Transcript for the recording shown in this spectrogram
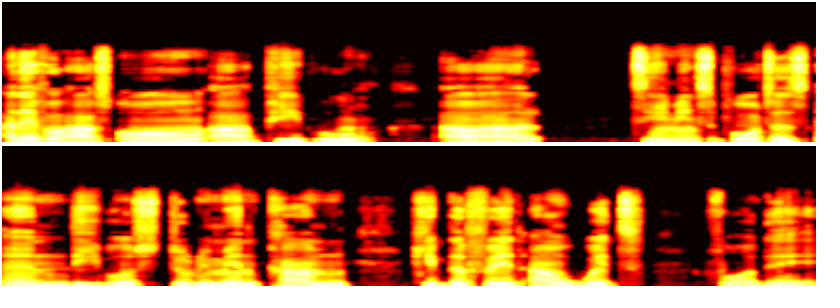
I therefore ask all our people, our teeming supporters and Devos to remain calm, keep the faith, and wait for the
